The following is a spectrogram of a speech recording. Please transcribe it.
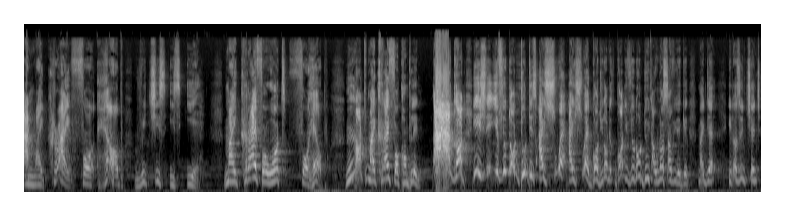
and my cry for help reaches his ear. My cry for what? For help not my cry for complaint. Ah, God, if you don't do this, I swear, I swear, God, you know, God, if you don't do it, I will not serve you again. My dear, it doesn't change.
